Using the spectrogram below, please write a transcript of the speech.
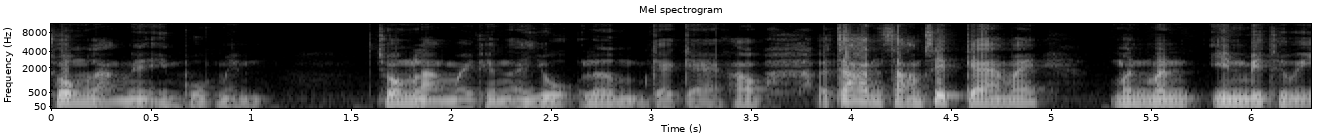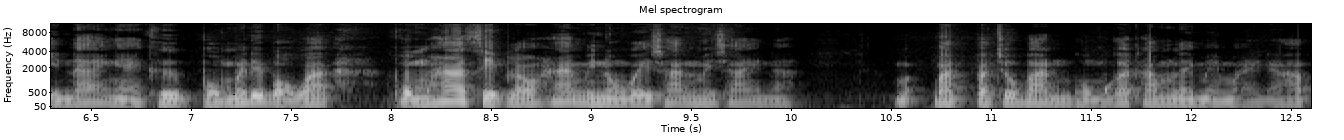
ช่วงหลังเนี่ย improvement ช่วงหลังหมายถึงอายุเริ่มแก่ๆเข้า อาจารย์ 30 แก่ไหมมันมัน in between ได้ไง คือผมไม่ได้บอกว่าผม 50 แล้วห้าม innovation ไม่ใช่นะบัดปัจจุบันผมก็ทำอะไรใหม่ ๆ นะครับ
